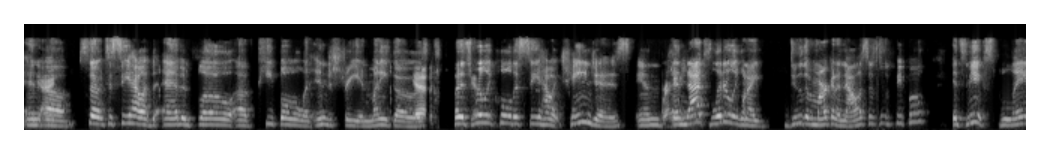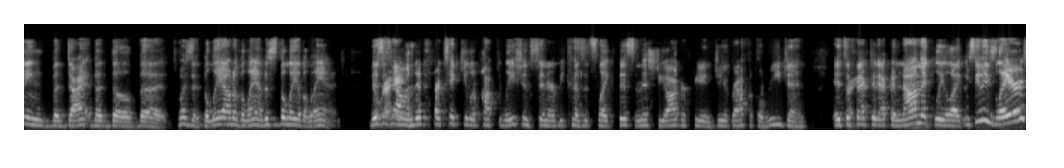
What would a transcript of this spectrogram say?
and um, so to see how the ebb and flow of people and industry and money goes yes. but it's yes. really cool to see how it changes and right. and that's literally when i do the market analysis with people it's me explaining the di- the the the what is it? The layout of the land. This is the lay of the land. This right. is how in this particular population center because it's like this in this geography and geographical region it's right. affected economically like you see these layers?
